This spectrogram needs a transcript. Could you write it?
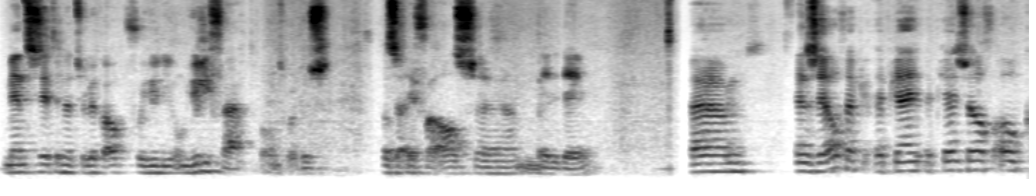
mensen zitten natuurlijk ook voor jullie om jullie vragen te beantwoorden. Dus dat is even als eh mededeling. Ehm, en zelf, heb, heb, jij, heb jij zelf ook,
